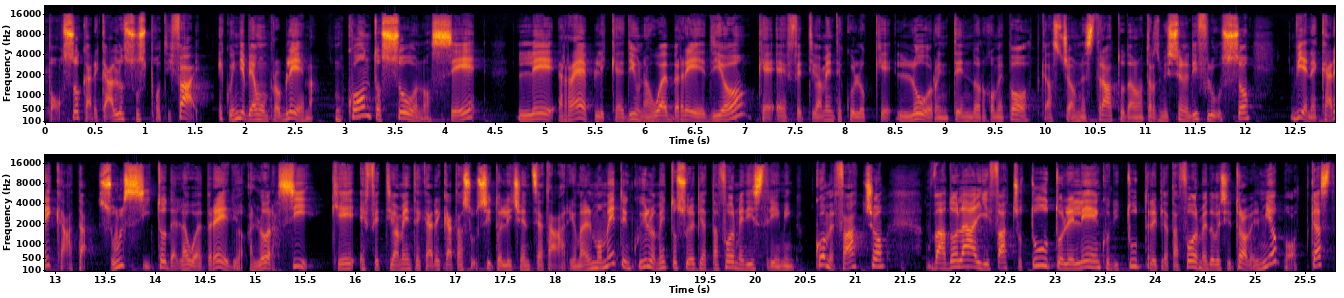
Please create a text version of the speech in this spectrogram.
posso caricarlo su Spotify e quindi abbiamo un problema. Un conto sono se le repliche di una web radio, che è effettivamente quello che loro intendono come podcast, cioè un estratto da una trasmissione di flusso, viene caricata sul sito della web radio. Allora sì che effettivamente è caricata sul sito licenziatario, ma nel momento in cui lo metto sulle piattaforme di streaming, come faccio? Vado là, gli faccio tutto l'elenco di tutte le piattaforme dove si trova il mio podcast,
